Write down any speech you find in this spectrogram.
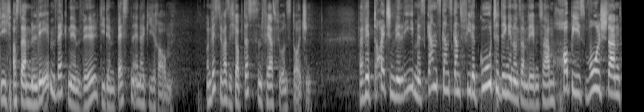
die ich aus deinem Leben wegnehmen will, die dem besten Energie rauben. Und wisst ihr was, ich glaube, das ist ein Vers für uns Deutschen. Weil wir Deutschen, wir lieben es, ganz, ganz, ganz viele gute Dinge in unserem Leben zu haben. Hobbys, Wohlstand,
